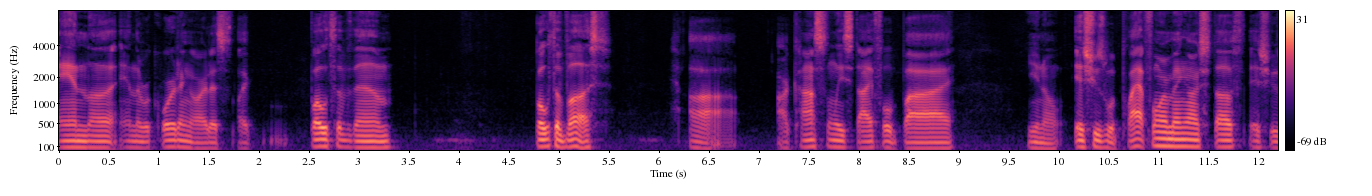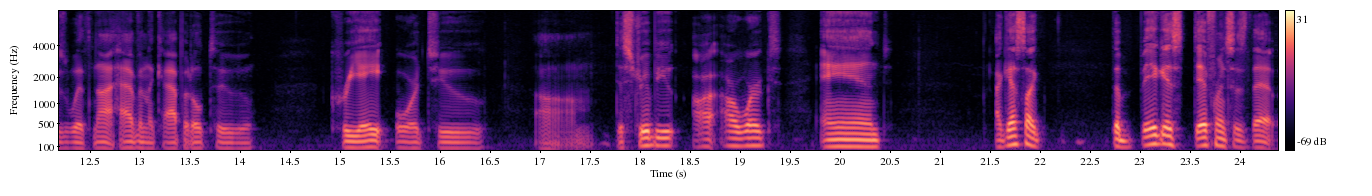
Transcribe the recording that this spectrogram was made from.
and the and the recording artist. Like both of them, both of us, uh, are constantly stifled by, you know, issues with platforming our stuff, issues with not having the capital to create or to um, distribute our, our works, and I guess like the biggest difference is that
